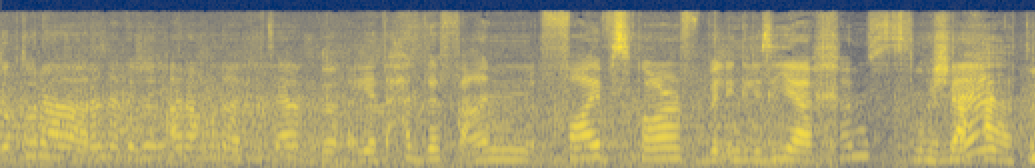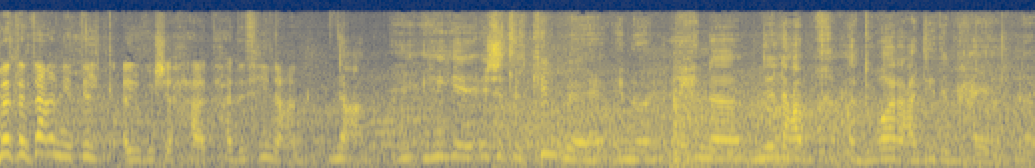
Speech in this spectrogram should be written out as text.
دكتورة رنا دجل أرى هنا كتاب يتحدث عن فايف سكارف بالإنجليزية خمس وشاحات ماذا تعني تلك الوشاحات؟ حدثينا عنها نعم هي إجت الكلمة إنه إحنا بنلعب أدوار عديدة بحياتنا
